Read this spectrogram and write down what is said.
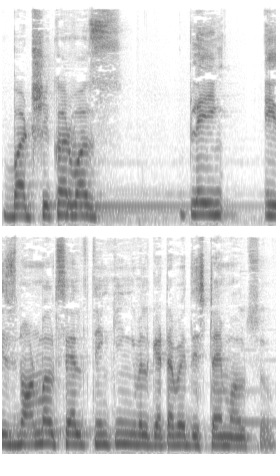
but Shikhar was playing his normal self, thinking he will get away this time also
